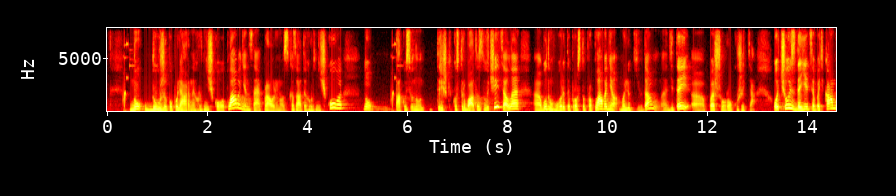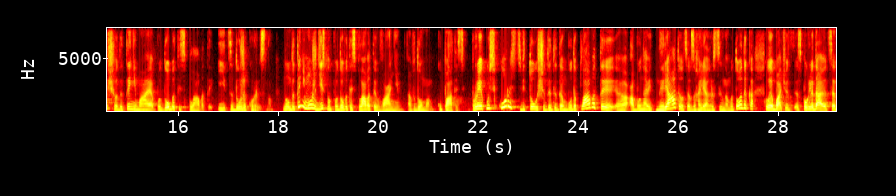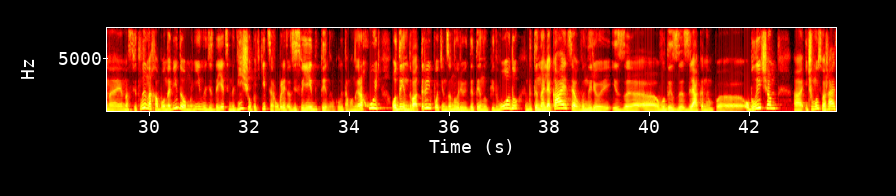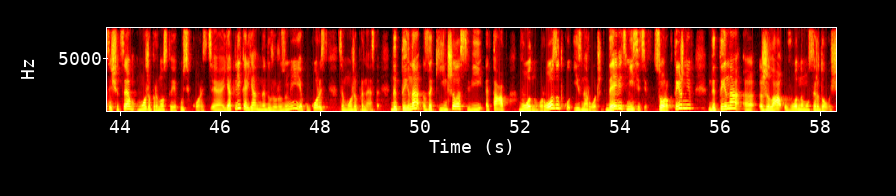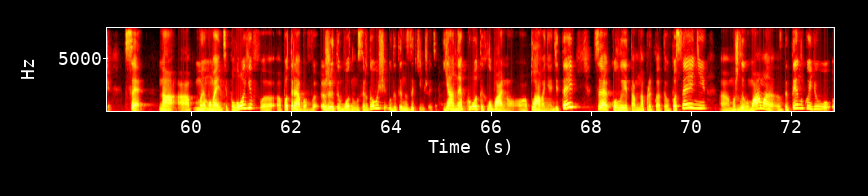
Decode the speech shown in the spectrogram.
Ну, дуже популярне грудничкове плавання. Не знаю, як правильно сказати грудничкове. Ну, так ось воно трішки кострубато звучить, але е, будемо говорити просто про плавання малюків, да? дітей е, першого року життя. От чогось здається батькам, що дитині має подобатись плавати, і це дуже корисно. Ну, дитині може дійсно подобатись плавати в ванні вдома, купатись. Про якусь користь від того, що дитина буде плавати е, або навіть ниряти, оце взагалі агресивна методика. Коли я бачу, споглядаю це на, на світлинах або на відео, мені іноді здається, навіщо батьки це роблять зі своєю дитиною, коли там вони рахують один, два, три, потім занурюють дитину під воду. Дитина лякається, винирює із е, води з зляканим е, обличчям. Е, І чомусь вважається, що це може приносити якусь користь. Як лікар, я не дуже розумію, яку користь це може принести. Дитина закінчила свій етап водного розвитку із народження. 9 місяців, 40 тижнів дитина жила у водному середовищі. Все. На моменті пологів е, потреба в жити в водному середовищі у дитини закінчується. Я не проти глобального е, плавання дітей. Це коли там, наприклад, в басейні е, можливо, мама з дитинкою е,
